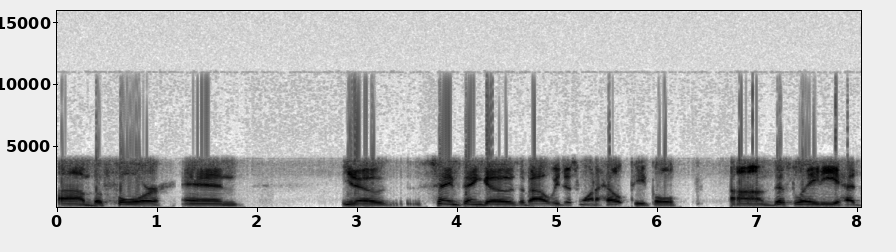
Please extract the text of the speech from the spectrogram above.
um, before. And you know, same thing goes about we just want to help people. Um, this lady had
